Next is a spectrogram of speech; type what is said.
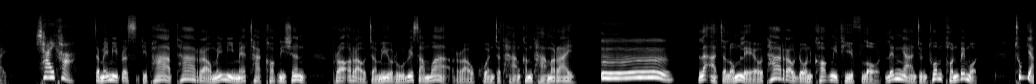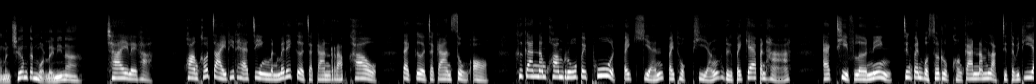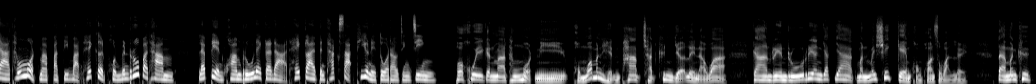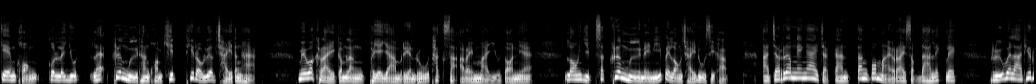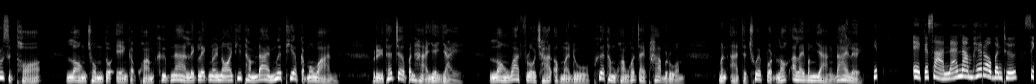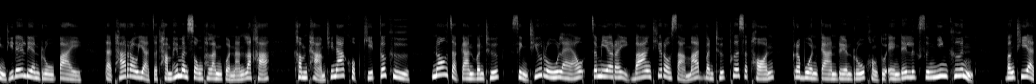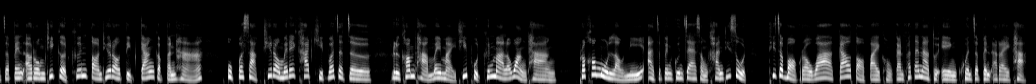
ใช่ค่ะ จะไม่มีประสิทธิภาพถ้าเราไม่มี metacognition เพราะเราจะไม่รู้ด้วยซ้ำว่าเราควรจะถามคำถามอะไร อืม และอาจจะล้มเหลว ถ้าเราโดน cognitive load เล่นงานจนท่วมท้นไปหมด ทุกอย่างมันเชื่อมกันหมดเลยนี่นา ใช่เลยค่ะ ความเข้าใจที่แท้จริงมันไม่ได้เกิดจากการรับเข้า แต่เกิดจากการส่งออก คือการนำความรู้ไปพูด ไปเขียน ไปถกเถียง หรือไปแก้ปัญหา active learning จึงเป็นบทสรุปของการนำหลักจิตวิทยาทั้งหมดมาปฏิบัติให้เกิดผลเป็นรูปธรรม และเปลี่ยนความรู้ในกระดาษให้กลายเป็นทักษะที่อยู่ในตัวเราจริง ๆ พอคุยกันมาทั้งหมดนี้ ผมว่ามันเห็นภาพชัดขึ้นเยอะเลยนะว่า การเรียนรู้เรื่องยากๆ มันไม่ใช่เกมของพรสวรรค์เลย แต่มันคือเกมของกลยุทธ์ และเครื่องมือทางความคิดที่เราเลือกใช้ต่างหาก ไม่ว่าใครกำลังพยายามเรียนรู้ทักษะอะไรใหม่อยู่ตอนนี้ลองหยิบสักเครื่องมือในนี้ไปลองใช้ดูสิครับ อาจจะเริ่มง่าย ๆ จากการตั้งเป้าหมายรายสัปดาห์เล็ก ๆ หรือเวลาที่รู้สึกท้อ ลองชมตัวเองกับความคืบหน้าเล็กๆ น้อยๆ ที่ทำได้เมื่อเทียบกับเมื่อวาน หรือถ้าเจอปัญหาใหญ่ ๆ ลองวาดโฟล์ชาร์ตออกมาดู เพื่อทำความเข้าใจภาพรวม มันอาจจะช่วยปลดล็อกอะไรบางอย่างได้เลย เอกสารแนะนำให้เราบันทึกสิ่งที่ได้เรียนรู้ไป แต่ถ้าเราอยากจะทำให้มันทรงพลังกว่านั้นล่ะคะคำถามที่น่าขบคิดก็คือ นอกจากการบันทึกสิ่งที่รู้แล้ว จะมีอะไรอีกบ้างที่เราสามารถบันทึกเพื่อสะท้อน กระบวนการเรียนรู้ของตัวเองได้ลึกซึ้งยิ่งขึ้น บางทีอาจจะเป็นอารมณ์ที่เกิดขึ้นตอนที่เราติดกั้งกับปัญหา อุปสรรคที่เราไม่ได้คาดคิดว่าจะเจอ หรือคำถามใหม่ๆ ที่ผุดขึ้นมาระหว่างทาง เพราะข้อมูลเหล่านี้อาจจะเป็นกุญแจสำคัญที่สุด ที่จะบอกเราว่าก้าวต่อไปของการพัฒนาตัวเองควรจะเป็นอะไรค่ะ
